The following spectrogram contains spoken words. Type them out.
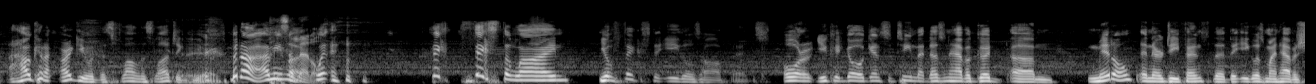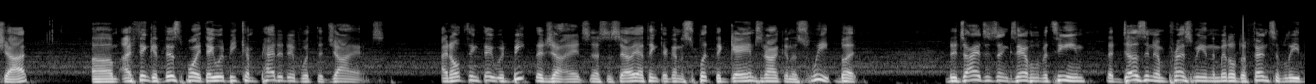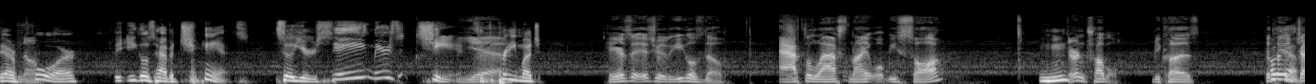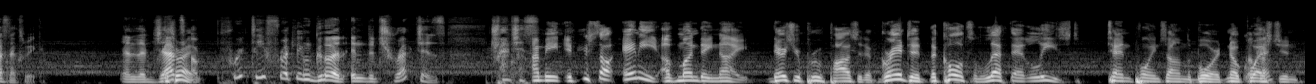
how can I argue with this flawless logic yours? But no, I mean, Piece look, when- fix, fix the line. You'll fix the Eagles' offense, or you could go against a team that doesn't have a good um, middle in their defense. That the Eagles might have a shot. Um, I think at this point they would be competitive with the Giants. I don't think they would beat the Giants necessarily. I think they're going to split the games. They're not going to sweep, but the Giants is an example of a team that doesn't impress me in the middle defensively. Therefore, the Eagles have a chance. So you're saying there's a chance? Yeah. It's pretty much. Here's the issue with the Eagles, though. After last night, what we saw, Mhm. they're in trouble because they Oh, play yeah. the Jets next week, and the Jets right. are pretty freaking good in the trenches. Trenches. I mean, if you saw any of Monday night, there's your proof positive. Granted, the Colts left at least ten points on the board, no question. Uh,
